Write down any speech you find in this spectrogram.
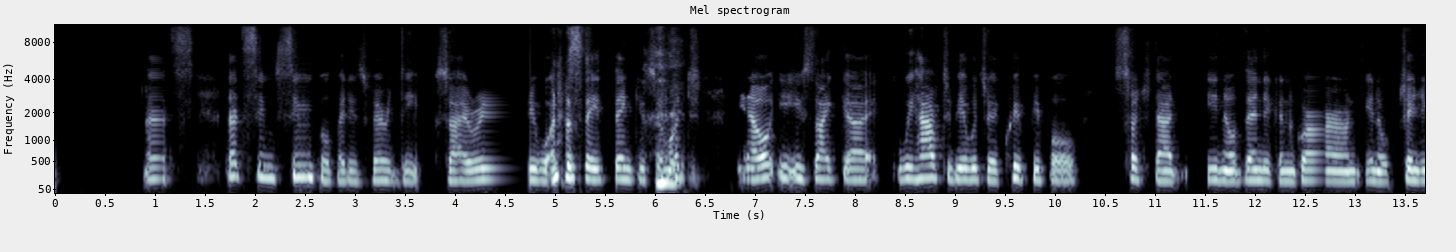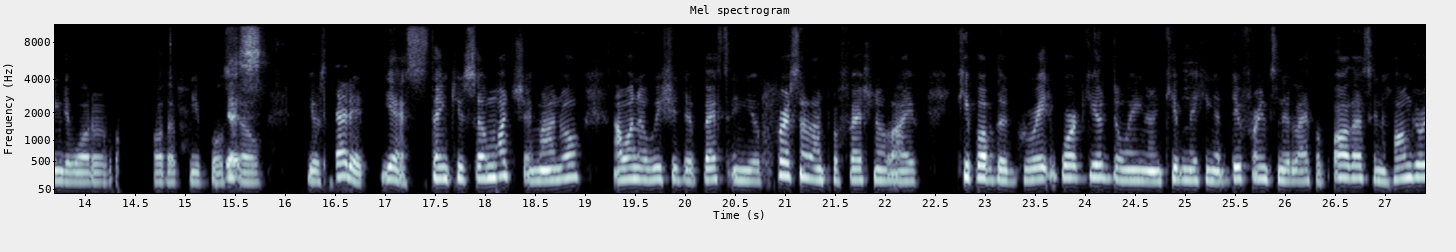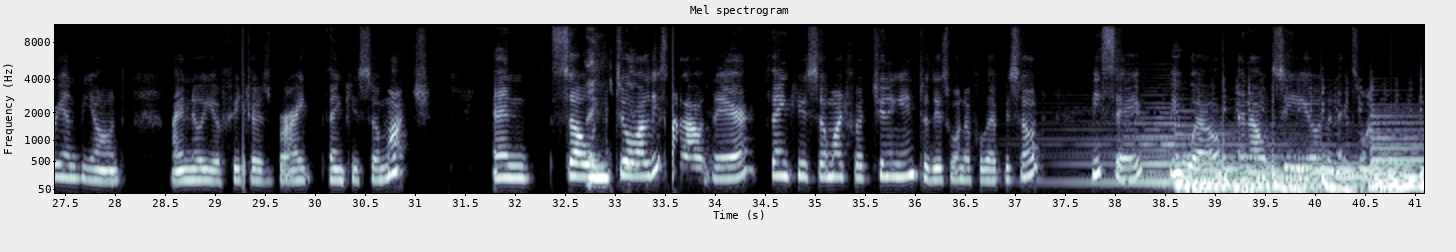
That's that seems simple, but it's very deep. So I really want to say thank you so much. you know, it's like uh, we have to be able to equip people such that you know then they can go around, you know, changing the world of other people. Yes. So you said it. Yes. Thank you so much, Emmanuel. I want to wish you the best in your personal and professional life. Keep up the great work you're doing and keep making a difference in the life of others in Hungary and beyond. I know your future is bright. Thank you so much. And so, thank to you. our listeners out there, thank you so much for tuning in to this wonderful episode. Be safe, be well, and I will see you on the next one.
